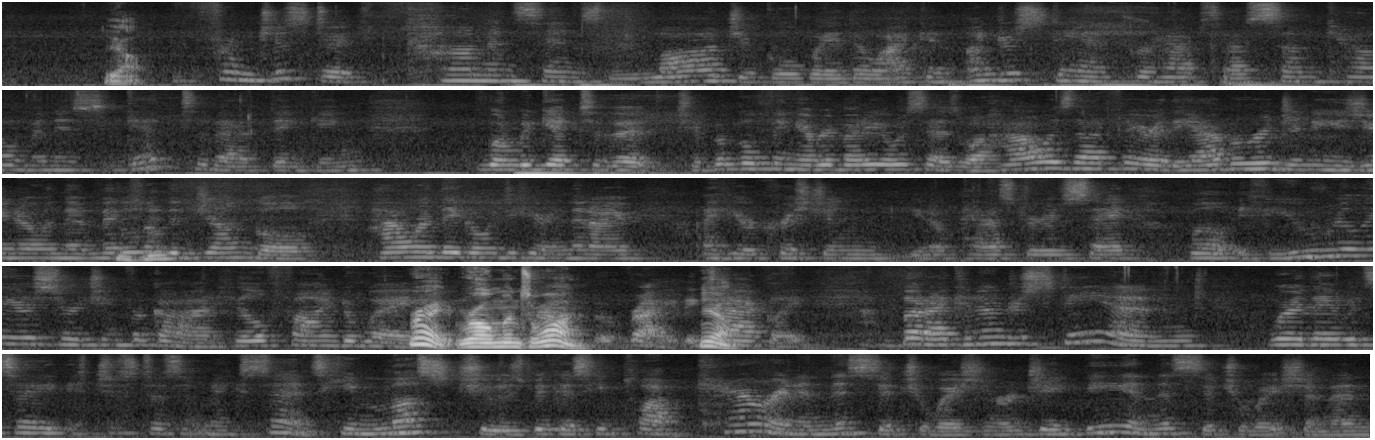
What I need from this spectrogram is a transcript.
Yeah. From just a common sense, logical way, though, I can understand perhaps how some Calvinists get to that thinking when we get to the typical thing everybody always says, well, how is that fair? The Aborigines, you know, in the middle of mm-hmm. the jungle, how are they going to hear? And then I, I hear Christian, you know, pastors say, well, if you really are searching for God, He'll find a way. Right, Romans 1. Right, Yeah. exactly. But I can understand where they would say it just doesn't make sense. He must choose because he plopped Karen in this situation or JB in this situation. And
